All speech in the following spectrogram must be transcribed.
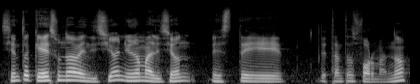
Siento que es una bendición y una maldición este, de tantas formas, ¿no?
